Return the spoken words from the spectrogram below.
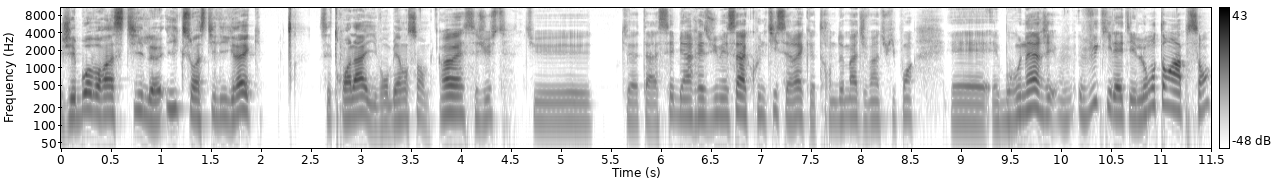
J'ai beau avoir un style X ou un style Y, ces trois-là ils vont bien ensemble. Ouais, ouais, c'est juste. Tu, tu as assez bien résumé ça. Kunti, c'est vrai que 32 matchs, 28 points. Et, et Brunner, vu qu'il a été longtemps absent,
